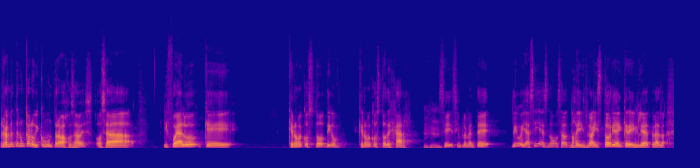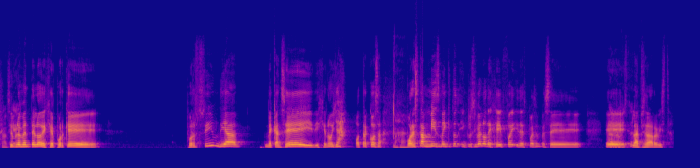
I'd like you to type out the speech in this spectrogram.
realmente nunca lo vi como un trabajo, ¿sabes? O sea, y fue algo que, que no me costó, digo, que no me costó dejar, ¿sí? Simplemente, digo, y así es, ¿no? O sea, no hay, no hay historia increíble detrás, Simplemente lo dejé porque, por sí, un día me cansé y dije, no, ya, otra cosa. Por esta misma inquietud, inclusive lo dejé y fue, y después empecé, eh, la, empecé la revista.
